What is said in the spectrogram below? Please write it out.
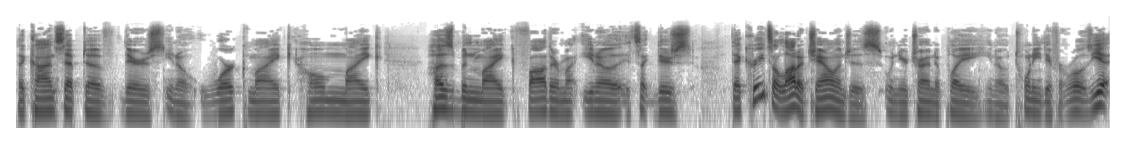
the concept of there's you know work Mike, home Mike, husband Mike, father Mike. You know, it's like there's that creates a lot of challenges when you're trying to play you know 20 different roles. Yeah,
